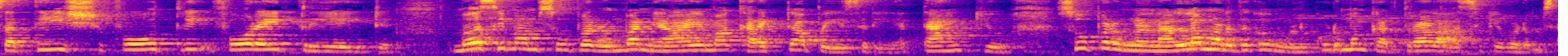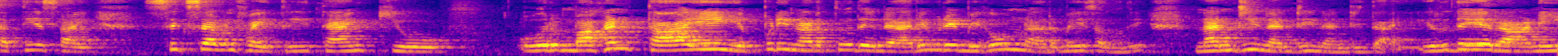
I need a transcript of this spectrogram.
Sathish four three four eight three eight mercy ma'am super ரொம்ப நியாயமாக கரெக்டாக பேசுகிறீங்க தேங்க்யூ சூப்பர் உங்கள் நல்ல மனதுக்கு உங்கள் குடும்பம் கருத்தரால் ஆசிக்கப்படும். Sathyasai six seven five three thank you ஒரு மகன் தாயை எப்படி நடத்துவது என்ற அறிவுரை மிகவும் அருமை சகோதரி. நன்றி நன்றி நன்றி தாய். Irudaya Rani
